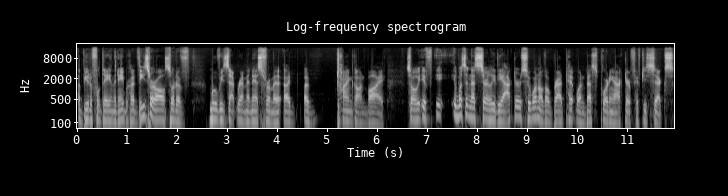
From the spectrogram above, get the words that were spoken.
A Beautiful Day in the Neighborhood. These are all sort of movies that reminisce from a, a, a time gone by. So if it, it wasn't necessarily the actors who won, although Brad Pitt won Best Supporting Actor fifty six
